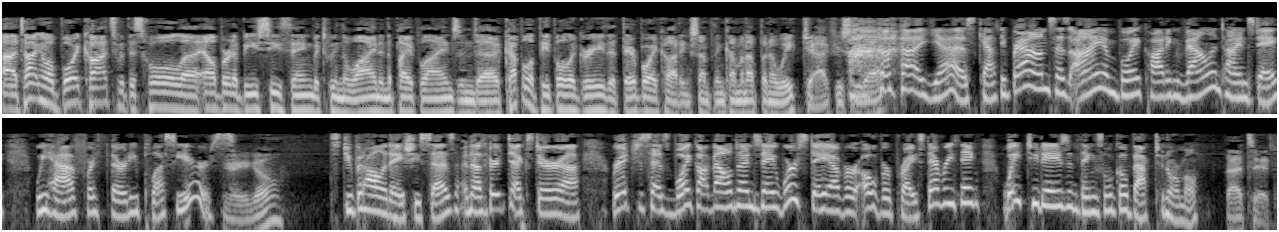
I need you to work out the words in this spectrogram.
Uh, talking about boycotts with this whole uh, Alberta BC thing between the wine and the pipelines, and uh, a couple of people agree that they're boycotting something coming up in a week. Jack, you see that? yes, Kathy Brown says, I am boycotting Valentine's Day. We have for 30 plus years. there you go. Stupid holiday, she says. Another texter, uh, Rich says, boycott Valentine's Day. Worst day ever. Overpriced everything. Wait two days and things will go back to normal. That's it.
